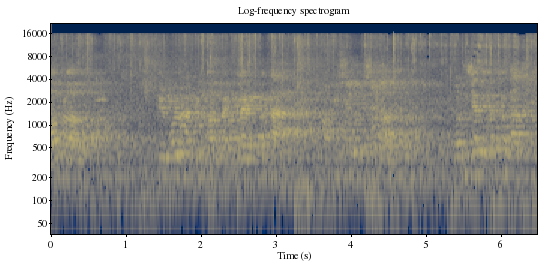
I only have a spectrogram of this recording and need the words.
ノープロというものがあるのは、いけないとか、まあ、ビシッとした、コンチェルトとか、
